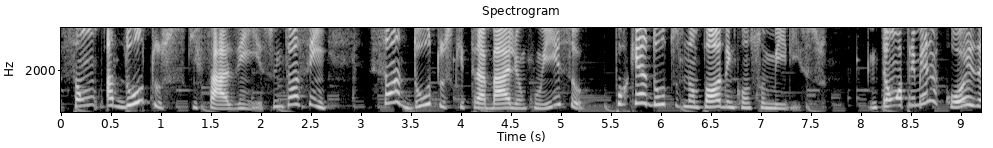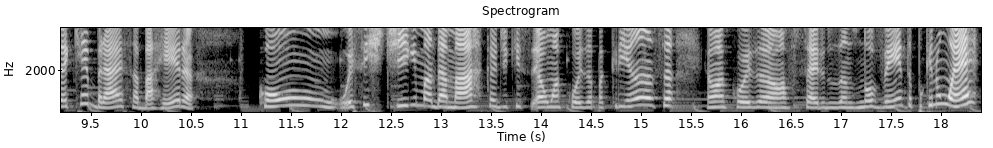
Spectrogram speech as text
são adultos que fazem isso. Então assim, se são adultos que trabalham com isso, por que adultos não podem consumir isso? Então, a primeira coisa é quebrar essa barreira com esse estigma da marca de que é uma coisa para criança, é uma coisa, uma série dos anos 90, porque não é.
